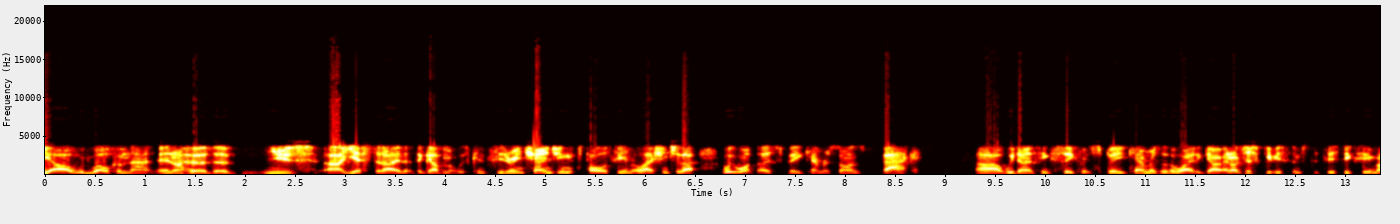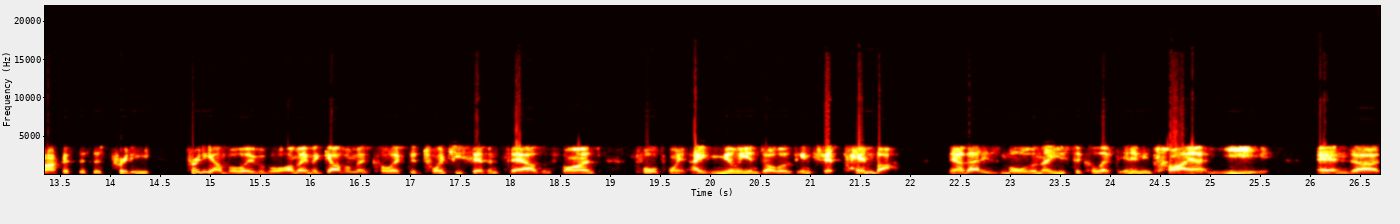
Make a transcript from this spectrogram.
Yeah, I would welcome that. And I heard the news uh, yesterday that the government was considering changing its policy in relation to that. We want those speed camera signs back. Uh, we don't think secret speed cameras are the way to go. And I'll just give you some statistics here, Marcus. This is pretty, pretty unbelievable. I mean, the government collected 27,000 fines, $4.8 million in September. Now, that is more than they used to collect in an entire year. And uh,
